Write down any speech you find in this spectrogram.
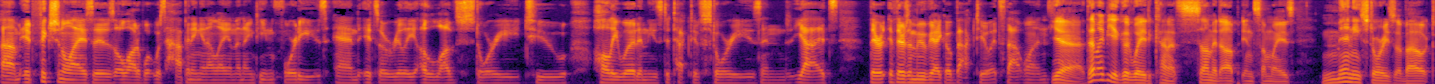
um, it fictionalizes a lot of what was happening in LA in the 1940s, and it's a really a love story to Hollywood and these detective stories. And yeah, it's there. If there's a movie I go back to, it's that one. Yeah, that might be a good way to kind of sum it up in some ways. Many stories about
